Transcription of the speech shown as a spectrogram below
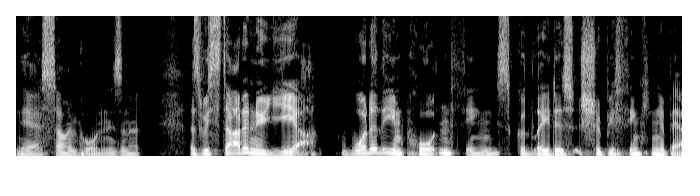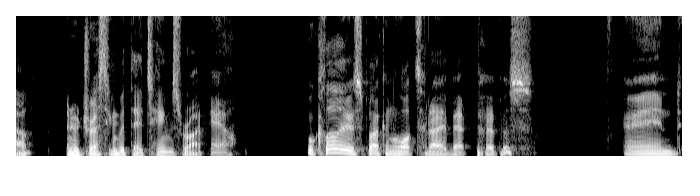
Yeah, so important, isn't it? As we start a new year, what are the important things good leaders should be thinking about and addressing with their teams right now? Well, clearly, we've spoken a lot today about purpose, and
